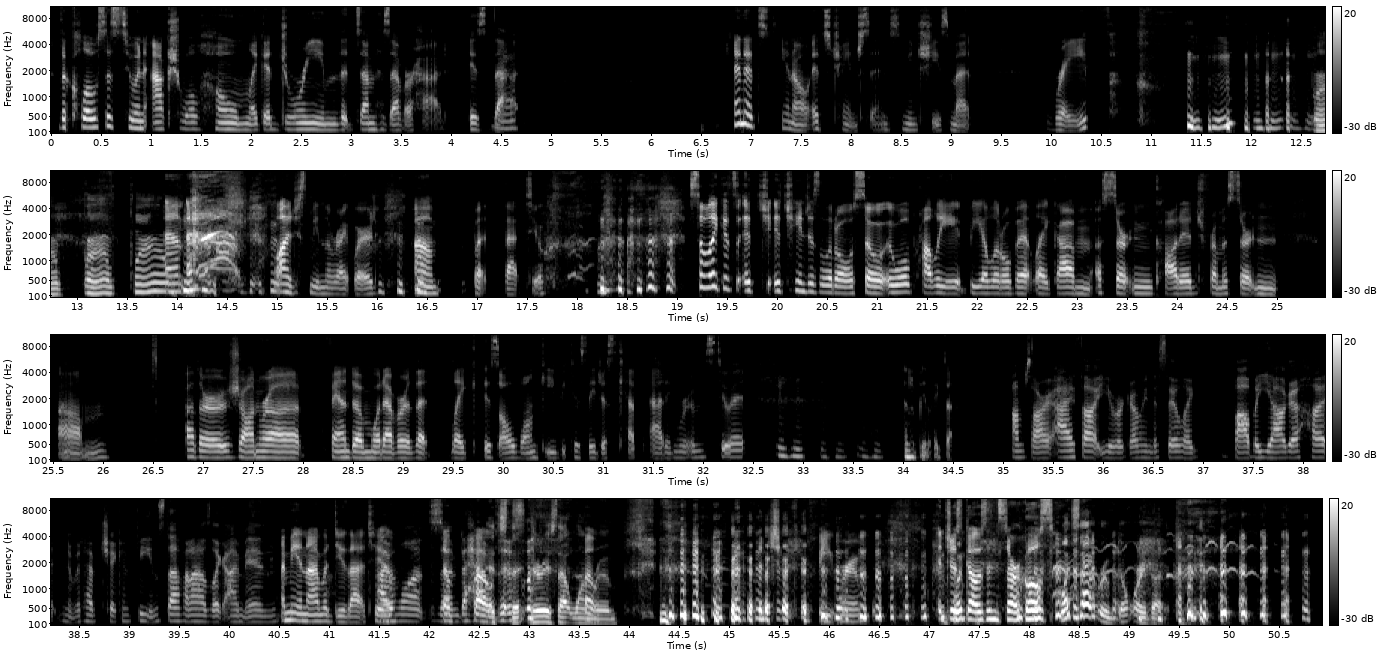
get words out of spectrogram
the closest to an actual home like a dream that zem has ever had is that and it's you know it's changed since. I mean she's met rafe. Mhm, mhm, mhm. Brum, brum, brum. and well i just mean the right word. Um but that too. So like it's it it changes a little. So it will probably be a little bit like um a certain cottage from a certain um other genre fandom whatever that like is all wonky because they just kept adding rooms to it. Mhm, mhm, mhm. it'll be like that I'm sorry. I thought you were going to say like Baba Yaga hut and it would have chicken feet and stuff. And I was like, I'm in. i mean i would do that too I want So them to have It's this. the, there is that one Both. room. the chicken feet room it just What- goes in circles What's that room? Don't worry about it.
